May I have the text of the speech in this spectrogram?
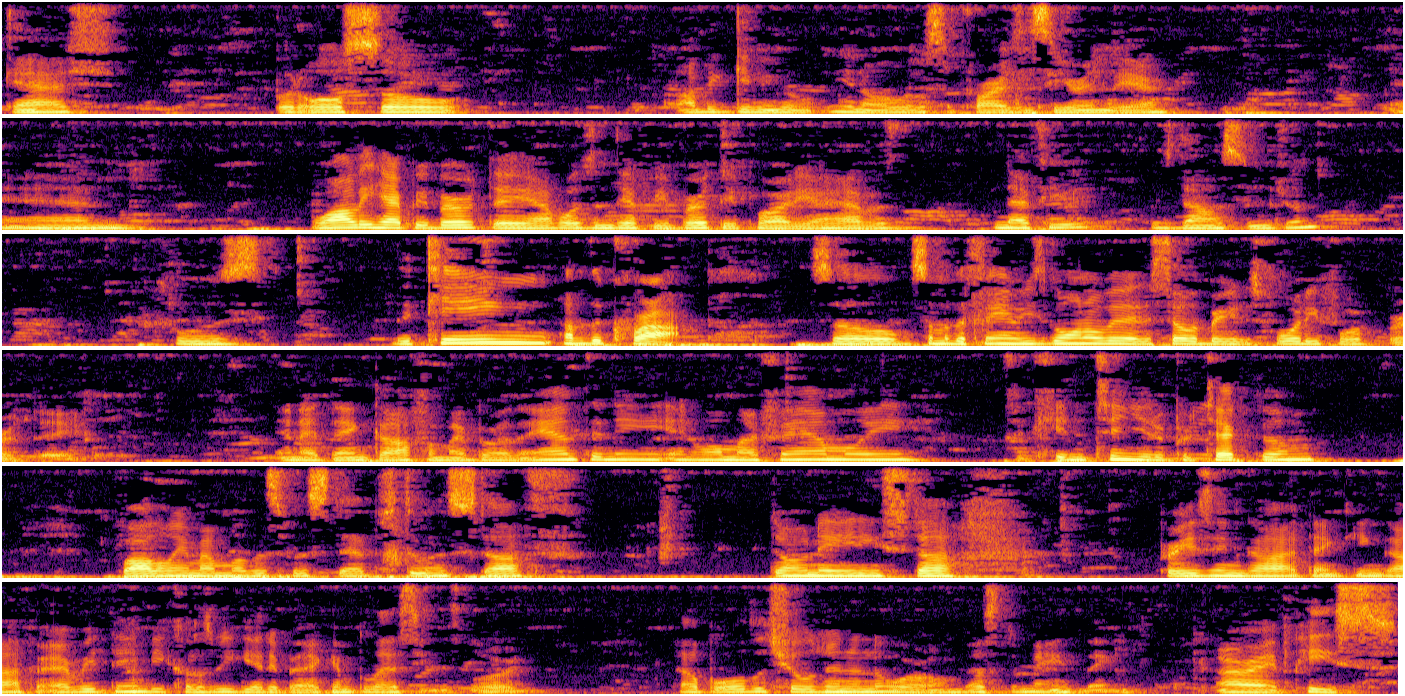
cash, but also I'll be giving you know little surprises here and there. And Wally, happy birthday! I wasn't there for your birthday party. I have a nephew who's Down syndrome, who's the king of the crop. So some of the families going over there to celebrate his 44th birthday. And I thank God for my brother Anthony and all my family to continue to protect them, following my mother's footsteps, doing stuff, donating stuff, praising God, thanking God for everything because we get it back in blessings, Lord. Help all the children in the world. That's the main thing. All right, peace.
